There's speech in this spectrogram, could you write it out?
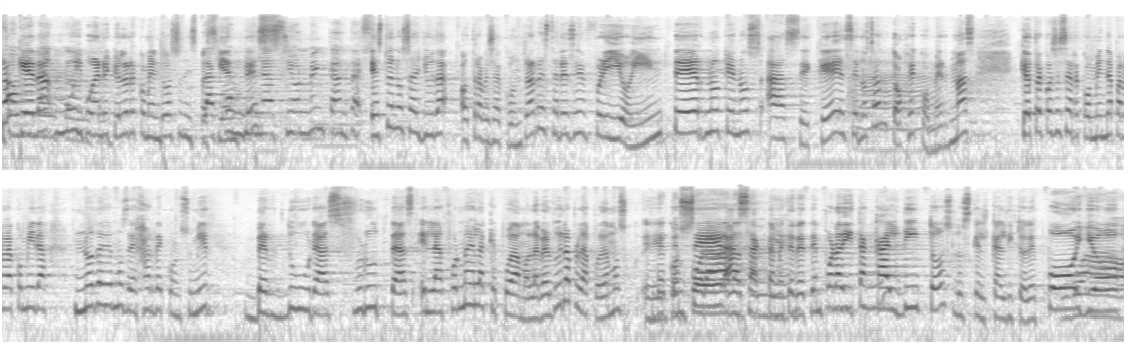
me queda muy bueno. Yo le recomiendo a mis La pacientes. combinación me encanta. Esto nos ayuda otra vez a contrarrestar ese frío interno que nos hace que se nos antoje comer más. ¿Qué otra cosa se recomienda para la comida? No debemos dejar de consumir verduras, frutas, en la forma en la que podamos. La verdura la podemos eh, De cocer, temporada exactamente, también. de temporadita, calditos, los que el caldito de pollo,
